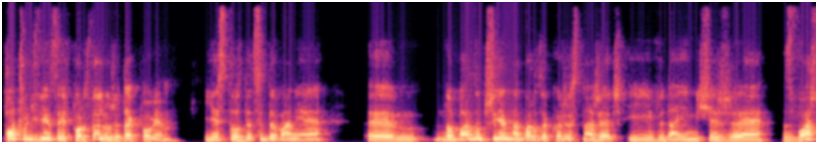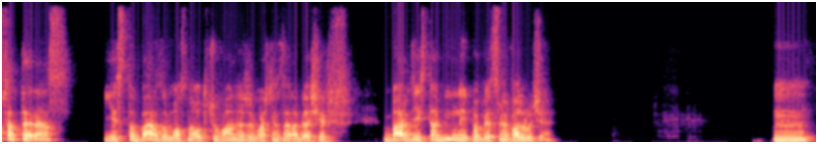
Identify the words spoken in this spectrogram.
poczuć więcej w portfelu, że tak powiem. Jest to zdecydowanie no, bardzo przyjemna, bardzo korzystna rzecz i wydaje mi się, że zwłaszcza teraz jest to bardzo mocno odczuwalne, że właśnie zarabia się w bardziej stabilnej, powiedzmy, walucie. Mm,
